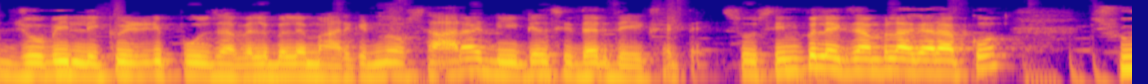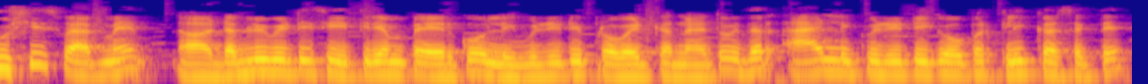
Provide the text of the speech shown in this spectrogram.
जो भी लिक्विडिटी पूल्स अवेलेबल है मार्केट में वो सारा डिटेल्स इधर देख सकते हैं. सो सिंपल एग्ज़ाम्पल अगर आपको सुशी स्वैप में W B T C pair को लिक्विडिटी प्रोवाइड करना है तो इधर एड लिक्विडिटी के ऊपर क्लिक कर सकते हैं.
